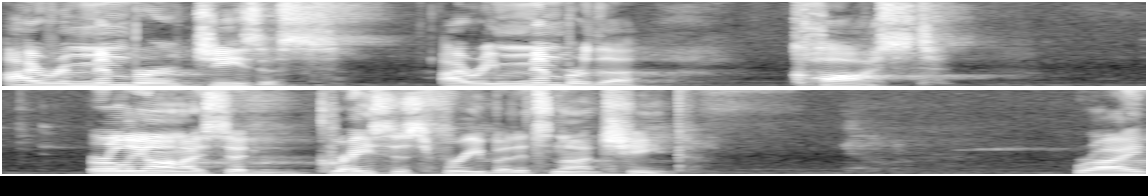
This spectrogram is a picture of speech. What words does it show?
I remember Jesus. I remember the cost. Early on, I said, grace is free, but it's not cheap. Right?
